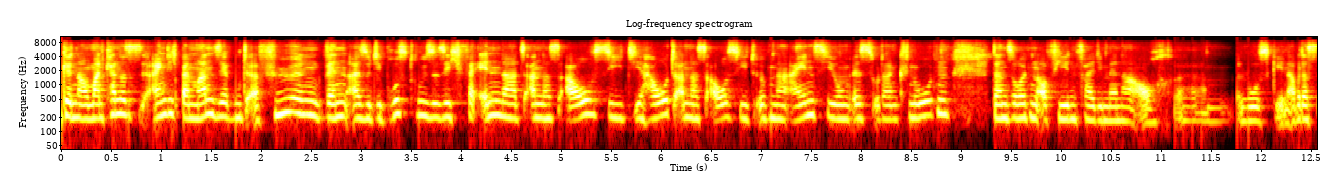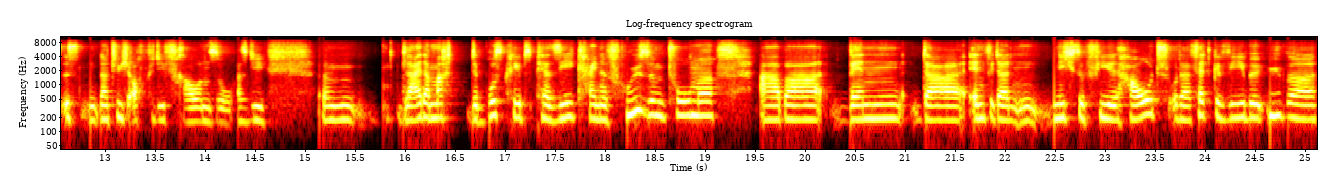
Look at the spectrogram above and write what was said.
Genau, man kann es eigentlich beim Mann sehr gut erfüllen, wenn also die Brustdrüse sich verändert, anders aussieht, die Haut anders aussieht, irgendeine Einziehung ist oder ein Knoten, dann sollten auf jeden Fall die Männer auch ähm, losgehen. Aber das ist natürlich auch für die Frauen so. Also die ähm, leider macht der Brustkrebs per se keine Frühsymptome, aber wenn da entweder nicht so viel Haut oder Fettgewebe über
